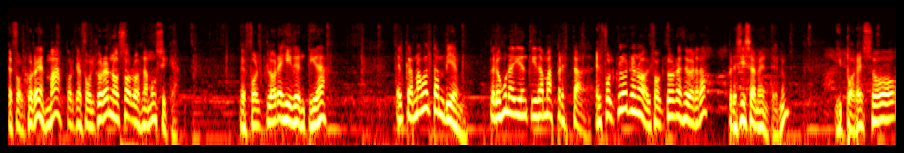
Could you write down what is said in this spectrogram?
el folclore es más, porque el folclore no solo es la música, el folclore es identidad. El carnaval también, pero es una identidad más prestada. El folclore no, el folclore es de verdad, precisamente, ¿no? Y por eso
